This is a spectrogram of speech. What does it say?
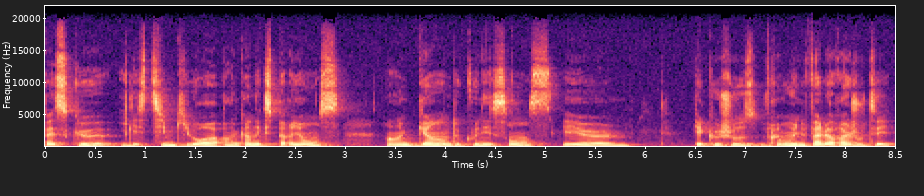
parce que il estime qu'il aura un gain d'expérience, un gain de connaissances et euh, quelque chose, vraiment une valeur ajoutée,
